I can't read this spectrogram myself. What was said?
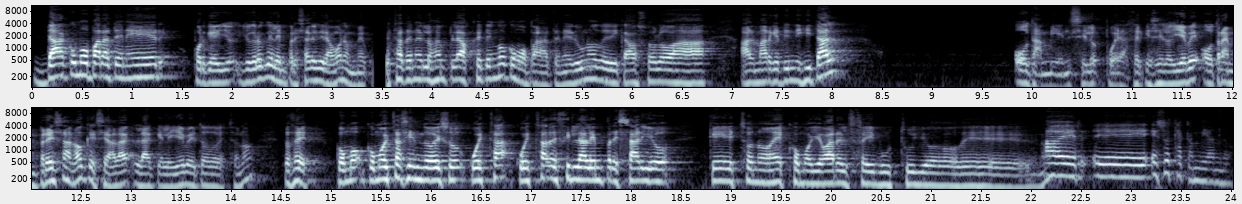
¿da como para tener, porque yo, yo, creo que el empresario dirá, bueno, me cuesta tener los empleados que tengo como para tener uno dedicado solo a, al marketing digital? O también se lo puede hacer que se lo lleve otra empresa, ¿no? Que sea la, que le lleve todo esto, ¿no? Entonces, ¿cómo, ¿cómo, está siendo eso? ¿Cuesta, ¿Cuesta decirle al empresario que esto no es como llevar el Facebook tuyo de... A ver, eh, eso está cambiando.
